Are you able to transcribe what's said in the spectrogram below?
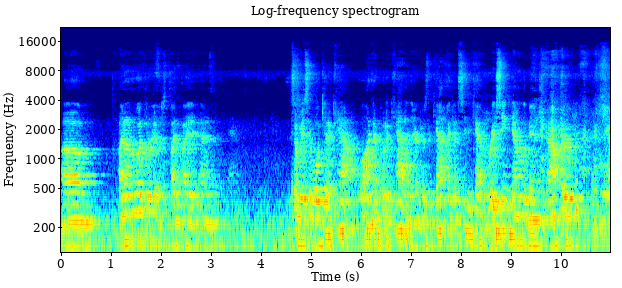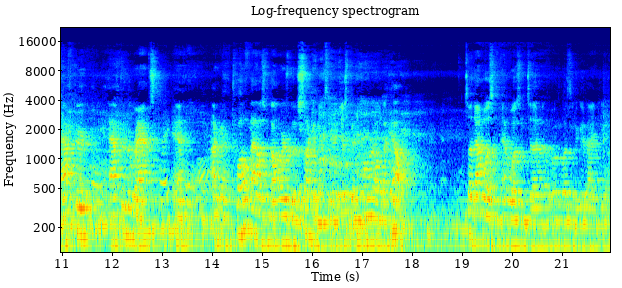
Um, I don't know what there is. I, I, and somebody said, well, get a cat. Well, I'm going to put a cat in there because the cat, I can see the cat racing down the bench after, after, after the rats. And I've got $12,000 worth of succulents that have just been torn all to hell. So that wasn't, that wasn't, uh, wasn't a good idea.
